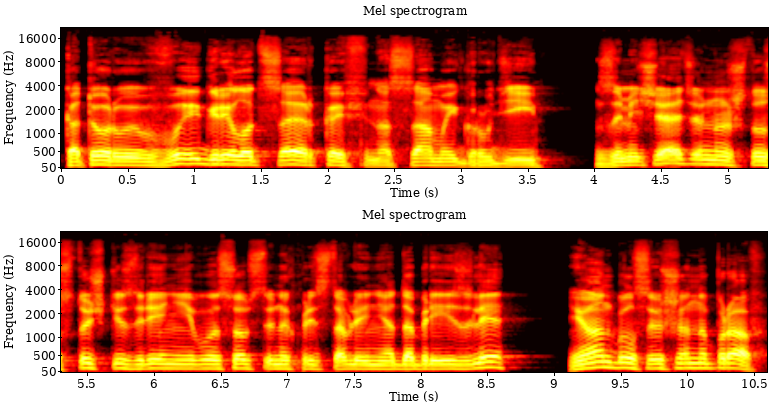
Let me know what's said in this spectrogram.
которую выгрела церковь на самой груди. Замечательно, что с точки зрения его собственных представлений о добре и зле, Иоанн был совершенно прав,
